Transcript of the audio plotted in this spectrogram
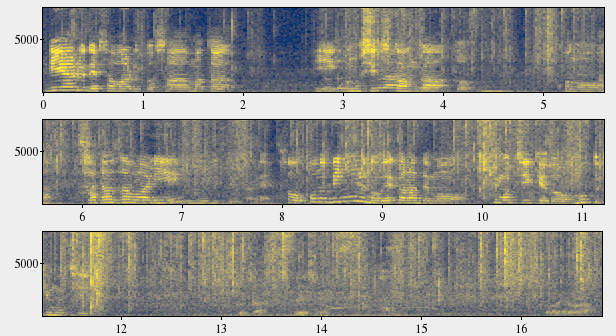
リアルで触るとさまたいいこの質感がこのあ肌触り。ビニールっていうかね。そうこのビニールの上からでも気持ちいいけどもっと気持ちいい。ちょっとじゃあ失礼します。これは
